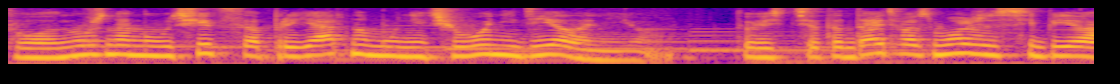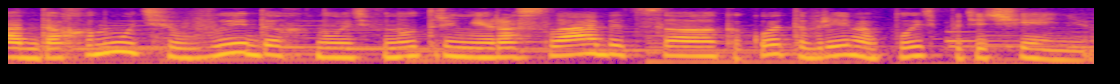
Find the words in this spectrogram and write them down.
то нужно научиться приятному ничего не деланию. То есть это дать возможность себе отдохнуть, выдохнуть, внутренне расслабиться, какое-то время плыть по течению.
